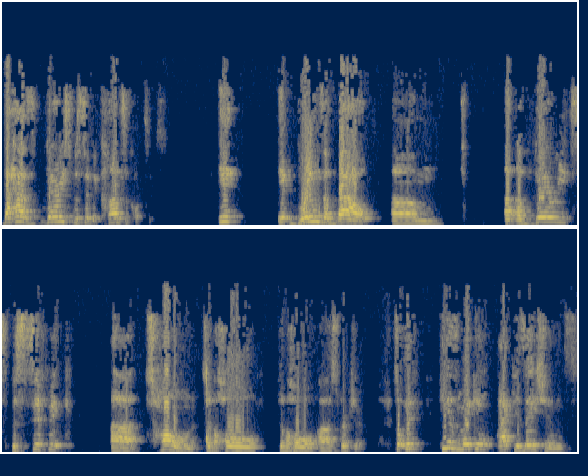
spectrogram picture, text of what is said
that has very specific consequences. It, it brings about, um, a, very specific, uh, tone to the whole, to the whole, uh, scripture. So if he is making accusations,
